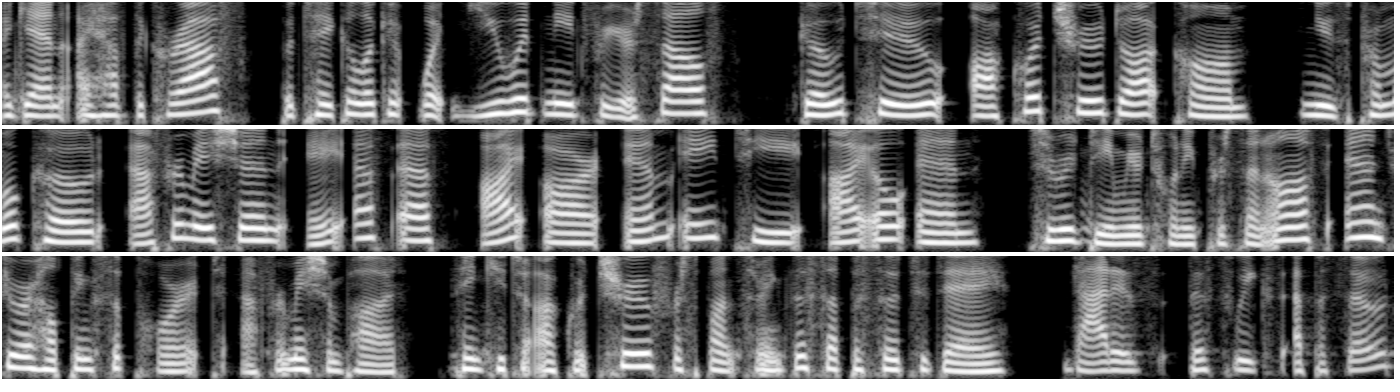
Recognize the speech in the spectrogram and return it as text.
Again, I have the carafe, but take a look at what you would need for yourself. Go to aquatrue.com and use promo code AFFIRMATION, A F F I R M A T I O N, to redeem your 20% off, and you are helping support Affirmation Pod. Thank you to AquaTrue for sponsoring this episode today. That is this week's episode.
